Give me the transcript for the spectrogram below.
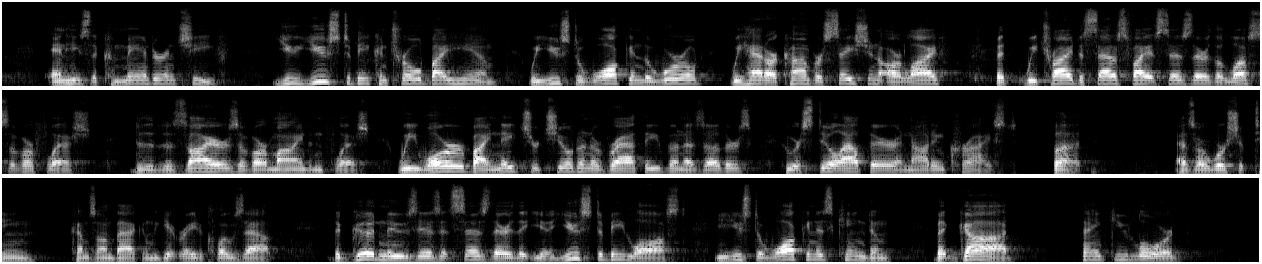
and he's the commander in chief. You used to be controlled by Him. We used to walk in the world. We had our conversation, our life, but we tried to satisfy, it says there, the lusts of our flesh, the desires of our mind and flesh. We were by nature children of wrath, even as others who are still out there and not in Christ. But as our worship team comes on back and we get ready to close out, the good news is it says there that you used to be lost you used to walk in his kingdom, but God, thank you, Lord,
